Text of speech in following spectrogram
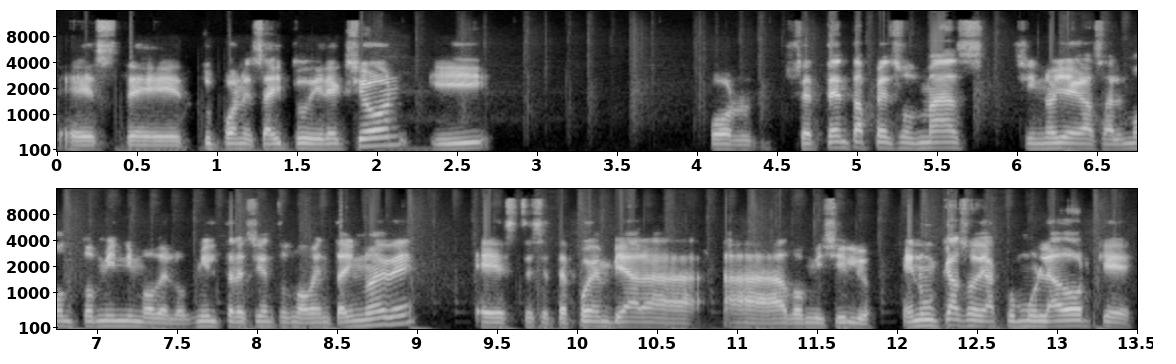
Este, tú pones ahí tu dirección y por 70 pesos más, si no llegas al monto mínimo de los 1.399, este, se te puede enviar a, a, domicilio. En un caso de acumulador que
